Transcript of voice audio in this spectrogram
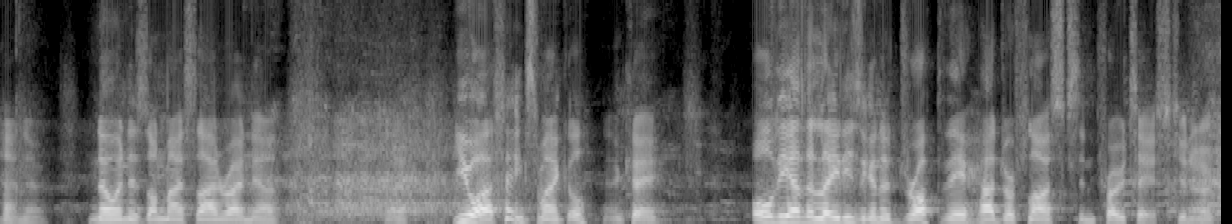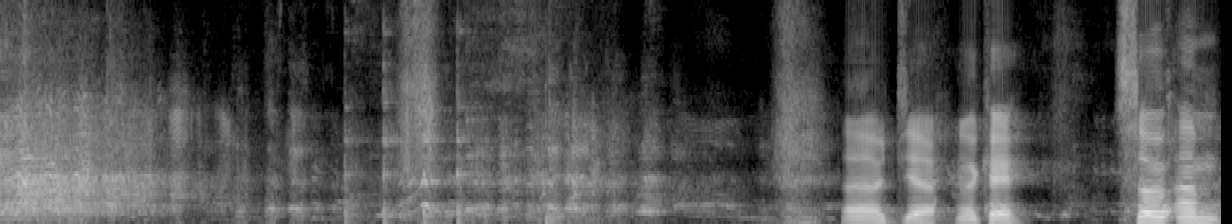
I know. No one is on my side right now. Uh, you are. Thanks, Michael. Okay. All the other ladies are going to drop their hydro flasks in protest, you know. Oh, dear. Okay. So, um,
